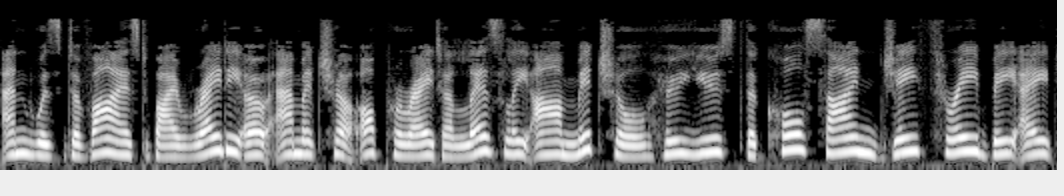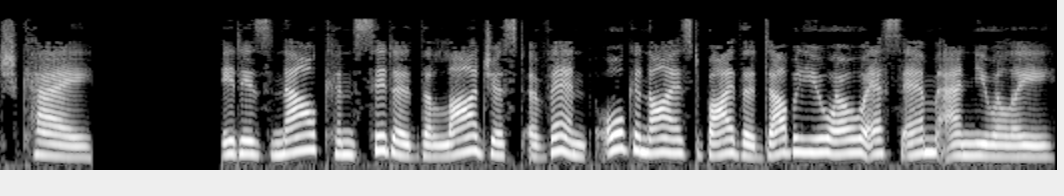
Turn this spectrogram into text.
and was devised by radio amateur operator Leslie R. Mitchell who used the call sign G3BHK. It is now considered the largest event organized by the WOSM annually.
